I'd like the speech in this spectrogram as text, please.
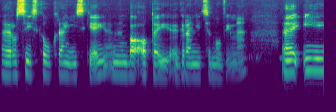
rosyjsko-ukraińskiej, bo o tej granicy mówimy. E, I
